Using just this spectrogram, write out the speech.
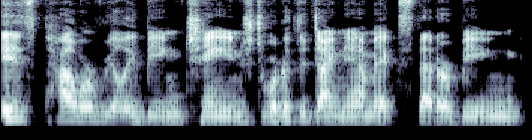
is power really being changed? What are the dynamics that are being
